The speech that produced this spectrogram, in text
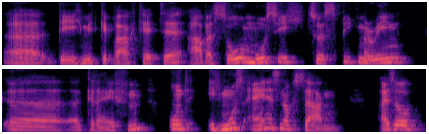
äh, die ich mitgebracht hätte. Aber so muss ich zur Speak Marine äh, greifen. Und ich muss eines noch sagen. Also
